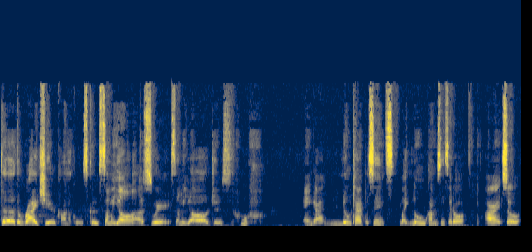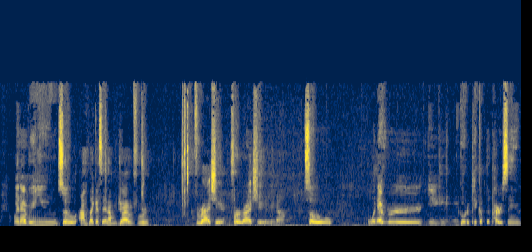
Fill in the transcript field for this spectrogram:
the the rideshare chronicles because some of y'all, I swear, some of y'all just whew, ain't got no type of sense, like no common sense at all. All right, so whenever you so I'm like I said, I'm a driver for for rideshare for a rideshare, you know. So whenever you, you, you go to pick up the person,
